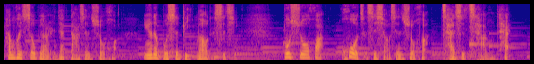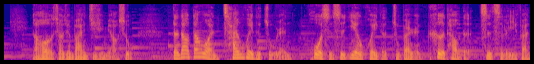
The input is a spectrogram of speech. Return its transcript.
他们会受不了人家大声说话？因为那不是礼貌的事情，不说话或者是小声说话才是常态。然后小泉八云继续描述，等到当晚餐会的主人或者是宴会的主办人客套的致辞了一番，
